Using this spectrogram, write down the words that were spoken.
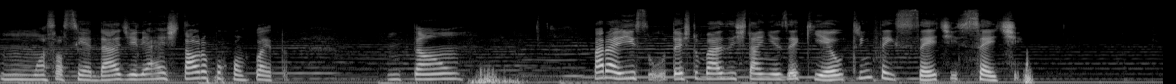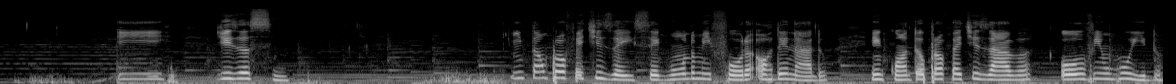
uma sociedade, Ele a restaura por completo. Então, para isso, o texto base está em Ezequiel 37, 7. E diz assim: Então profetizei, segundo me fora ordenado. Enquanto eu profetizava, houve um ruído,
